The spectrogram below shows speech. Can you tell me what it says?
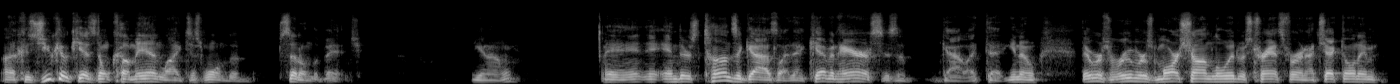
because uh, JUCO kids don't come in like just wanting to sit on the bench. You know, and, and there's tons of guys like that. Kevin Harris is a guy like that. You know, there was rumors Marshawn Lloyd was transferring. I checked on him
